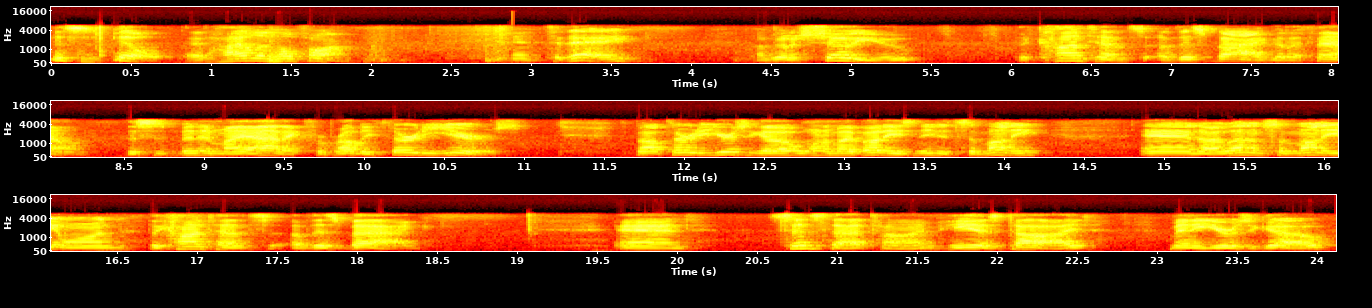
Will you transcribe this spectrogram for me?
This is Bill at Highland Hill Farm. And today I'm going to show you the contents of this bag that I found. This has been in my attic for probably 30 years. About 30 years ago, one of my buddies needed some money and I lent him some money on the contents of this bag. And since that time, he has died many years ago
